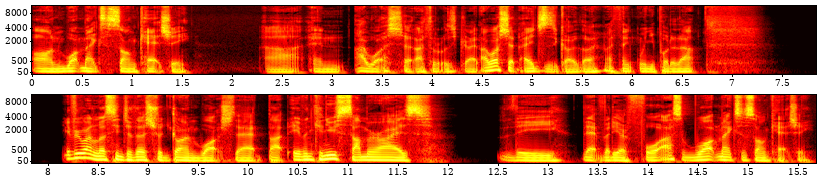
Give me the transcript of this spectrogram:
on what makes a song catchy. Uh, and I watched it. I thought it was great. I watched it ages ago, though. I think when you put it up, everyone listening to this should go and watch that. But even, can you summarize the that video for us? What makes a song catchy?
